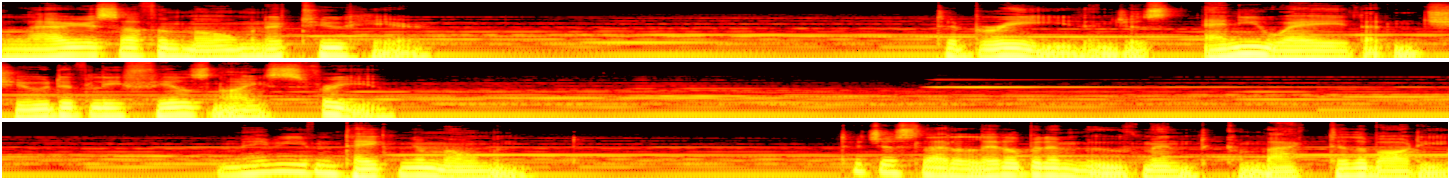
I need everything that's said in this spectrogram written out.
Allow yourself a moment or two here to breathe in just any way that intuitively feels nice for you. Maybe even taking a moment to just let a little bit of movement come back to the body.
